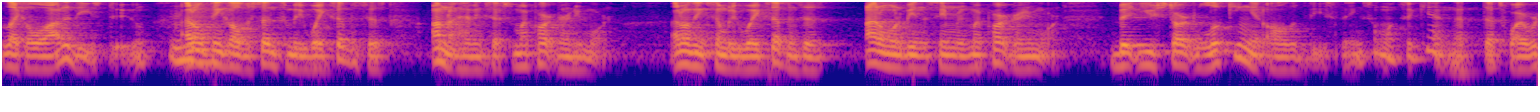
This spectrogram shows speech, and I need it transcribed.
like a lot of these do. I don't think all of a sudden somebody wakes up and says, "I'm not having sex with my partner anymore." I don't think somebody wakes up and says, "I don't want to be in the same room with my partner anymore." But you start looking at all of these things, and once again, that, that's why we're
